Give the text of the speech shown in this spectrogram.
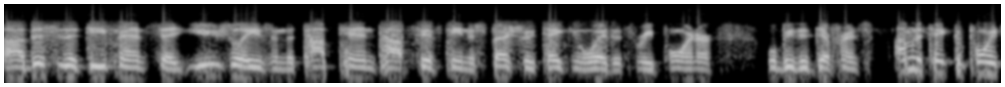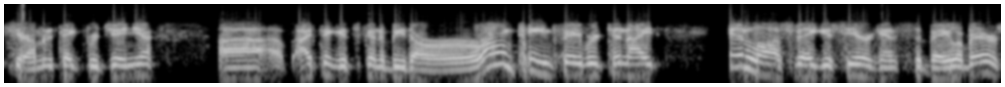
uh, this is a defense that usually is in the top 10, top 15, especially taking away the three pointer will be the difference. I'm going to take the points here. I'm going to take Virginia. Uh, I think it's going to be the wrong team favorite tonight in Las Vegas here against the Baylor Bears.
